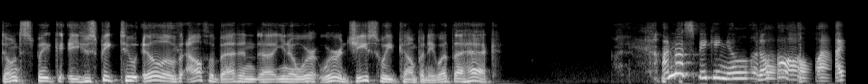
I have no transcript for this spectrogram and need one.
don't speak. You speak too ill of Alphabet, and uh, you know, we're we're a G Suite company. What the heck? I'm not speaking ill at all. I,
